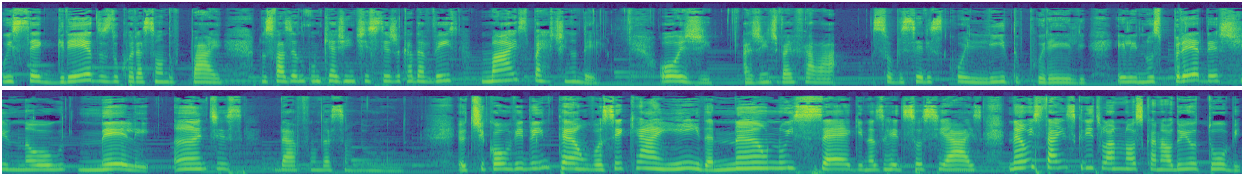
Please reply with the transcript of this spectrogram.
os segredos do coração do Pai, nos fazendo com que a gente esteja cada vez mais pertinho dele. Hoje a gente vai falar sobre ser escolhido por Ele. Ele nos predestinou nele antes da fundação do mundo. Eu te convido então, você que ainda não nos segue nas redes sociais, não está inscrito lá no nosso canal do YouTube,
